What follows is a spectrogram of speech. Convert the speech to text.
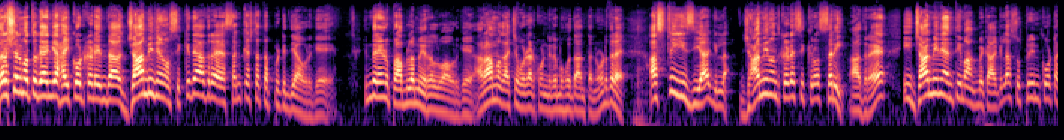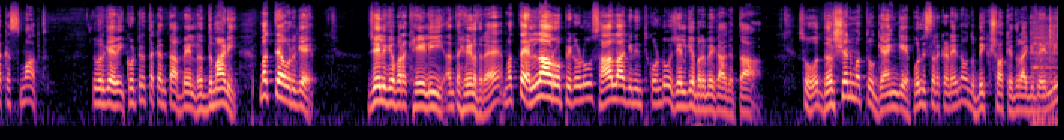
ದರ್ಶನ್ ಮತ್ತು ಗ್ಯಾಂಗ್ಗೆ ಹೈಕೋರ್ಟ್ ಕಡೆಯಿಂದ ಜಾಮೀನೇನೋ ಸಿಕ್ಕಿದೆ, ಆದರೆ ಸಂಕಷ್ಟ ತಪ್ಪಿಟ್ಟಿದ್ಯಾ ಅವ್ರಿಗೆ? ಹಿಂದೇನು ಪ್ರಾಬ್ಲಮ್ ಇರಲ್ವಾ ಅವ್ರಿಗೆ? ಆರಾಮಾಗಿ ಆಚೆ ಓಡಾಡ್ಕೊಂಡಿರಬಹುದಾ ಅಂತ ನೋಡಿದ್ರೆ ಅಷ್ಟೇ ಈಸಿಯಾಗಿಲ್ಲ. ಜಾಮೀನು ಒಂದು ಕಡೆ ಸಿಕ್ಕಿರೋದು ಸರಿ, ಆದರೆ ಈ ಜಾಮೀನೇ ಅಂತಿಮ ಆಗಬೇಕಾಗಿಲ್ಲ. ಸುಪ್ರೀಂ ಕೋರ್ಟ್ ಅಕಸ್ಮಾತ್ ಇವರಿಗೆ ಕೊಟ್ಟಿರ್ತಕ್ಕಂಥ ಬೇಲ್ ರದ್ದು ಮಾಡಿ, ಮತ್ತೆ ಅವ್ರಿಗೆ ಜೈಲಿಗೆ ಬರಕ್ಕೆ ಹೇಳಿ ಅಂತ ಹೇಳಿದ್ರೆ ಮತ್ತೆ ಎಲ್ಲ ಆರೋಪಿಗಳು ಸಾಲಾಗಿ ನಿಂತ್ಕೊಂಡು ಜೈಲಿಗೆ ಬರಬೇಕಾಗತ್ತಾ? ಸೊ ದರ್ಶನ್ ಮತ್ತು ಗ್ಯಾಂಗ್ಗೆ ಪೊಲೀಸರ ಕಡೆಯಿಂದ ಒಂದು ಬಿಗ್ ಶಾಕ್ ಎದುರಾಗಿದೆ. ಇಲ್ಲಿ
